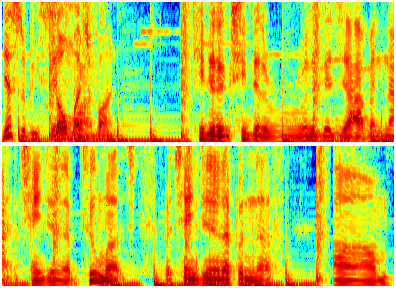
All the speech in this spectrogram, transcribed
This would be so It's much fun. fun. She did a she did a really good job and not changing it up too much, but changing it up enough. Um,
